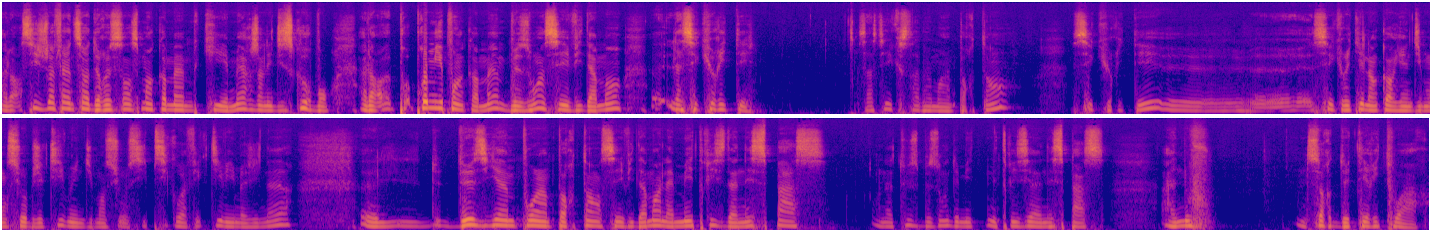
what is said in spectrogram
Alors si je dois faire une sorte de recensement quand même qui émerge dans les discours, bon, alors premier point quand même, besoin, c'est évidemment euh, la sécurité. Ça, c'est extrêmement important sécurité. Euh, sécurité, là encore, il y a une dimension objective, mais une dimension aussi psycho-affective et imaginaire. Euh, deuxième point important, c'est évidemment la maîtrise d'un espace. On a tous besoin de maîtriser un espace à nous, une sorte de territoire.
